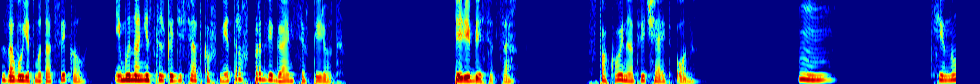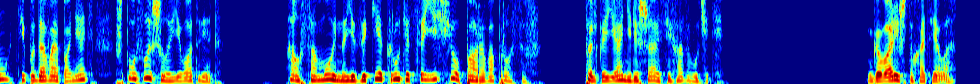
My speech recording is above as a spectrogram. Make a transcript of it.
Заводит мотоцикл, и мы на несколько десятков метров продвигаемся вперед. «Перебесится», – спокойно отвечает он. «Ммм, Тяну, типа давая понять, что услышала его ответ. А у самой на языке крутится еще пара вопросов. Только я не решаюсь их озвучить. «Говори, что хотела».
